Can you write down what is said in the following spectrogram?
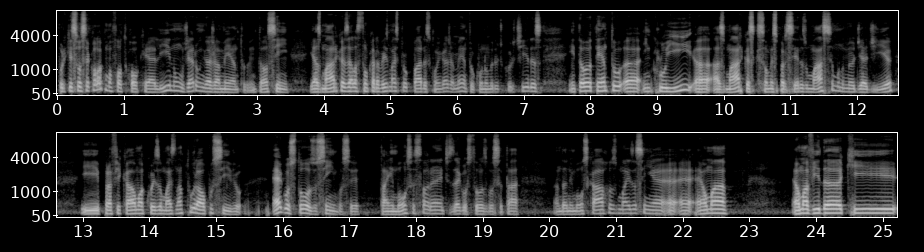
porque se você coloca uma foto qualquer ali, não gera um engajamento. Então, assim, e as marcas elas estão cada vez mais preocupadas com o engajamento, com o número de curtidas. Então, eu tento ah, incluir ah, as marcas que são minhas parceiras o máximo no meu dia a dia e para ficar uma coisa mais natural possível. É gostoso, sim, você está em bons restaurantes, é gostoso você estar andando em bons carros, mas assim é, é, é uma é uma vida que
